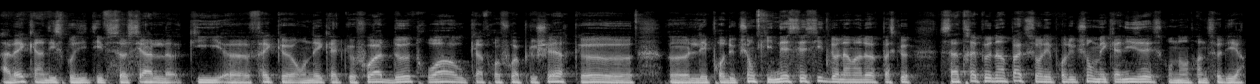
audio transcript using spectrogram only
avec un dispositif social qui euh, fait qu'on est quelquefois deux, trois ou quatre fois plus cher que euh, les productions qui nécessitent de la main-d'œuvre, parce que ça a très peu d'impact sur les productions mécanisées, ce qu'on est en train de se dire.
